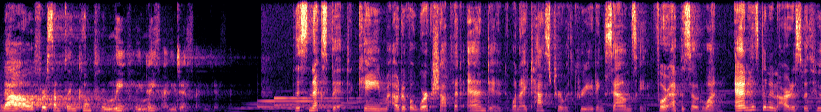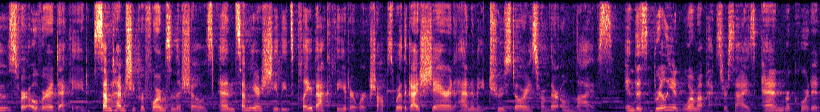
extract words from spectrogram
Now for something completely completely different. This next bit came out of a workshop that Anne did when I tasked her with creating Soundscape for episode one. Anne has been an artist with Who's for over a decade. Sometimes she performs in the shows, and some years she leads playback theater workshops where the guys share and animate true stories from their own lives. In this brilliant warm up exercise, Anne recorded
